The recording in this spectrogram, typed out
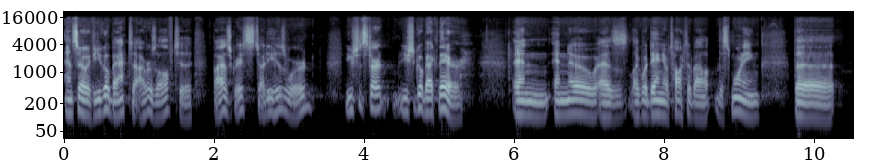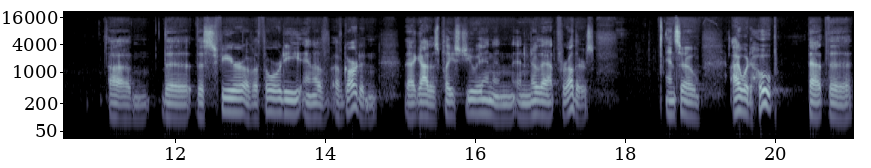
And so if you go back to I resolve to, by His grace, study His Word, you should start, you should go back there and, and know, as like what Daniel talked about this morning, the, um, the, the sphere of authority and of, of garden that God has placed you in and, and know that for others. And so I would hope that the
